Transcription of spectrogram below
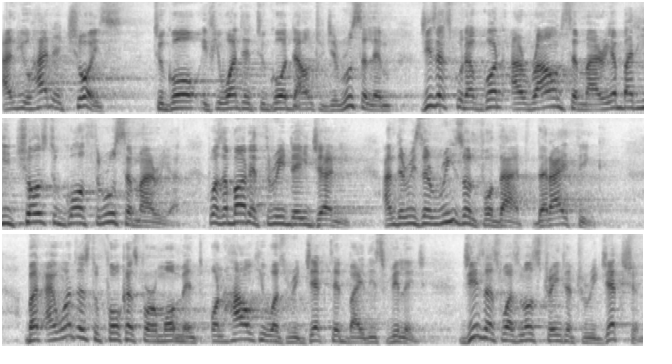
And you had a choice to go, if you wanted to go down to Jerusalem, Jesus could have gone around Samaria, but he chose to go through Samaria. It was about a three day journey. And there is a reason for that, that I think. But I want us to focus for a moment on how he was rejected by this village. Jesus was no stranger to rejection.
